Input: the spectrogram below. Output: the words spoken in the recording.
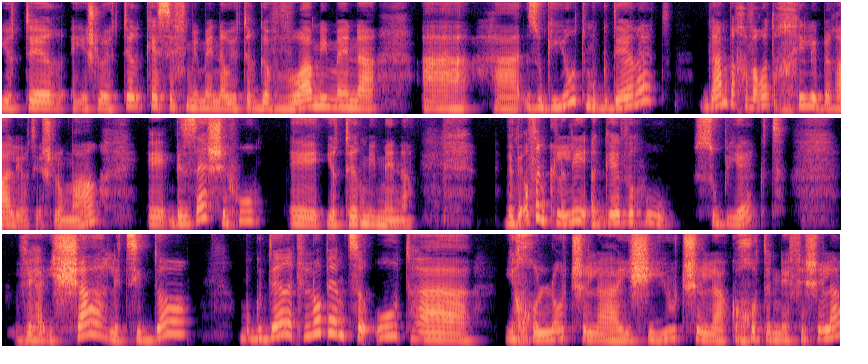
יותר, יש לו יותר כסף ממנה, הוא יותר גבוה ממנה. הזוגיות מוגדרת גם בחברות הכי ליברליות יש לומר, אה, בזה שהוא אה, יותר ממנה. ובאופן כללי הגבר הוא סובייקט, והאישה לצידו מוגדרת לא באמצעות היכולות שלה, האישיות שלה, כוחות הנפש שלה,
